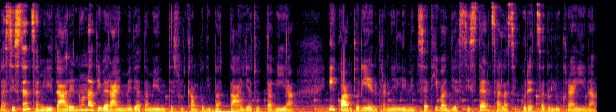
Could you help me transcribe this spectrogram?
L'assistenza militare non arriverà immediatamente sul campo di battaglia, tuttavia, in quanto rientra nell'iniziativa di assistenza alla sicurezza dell'Ucraina,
